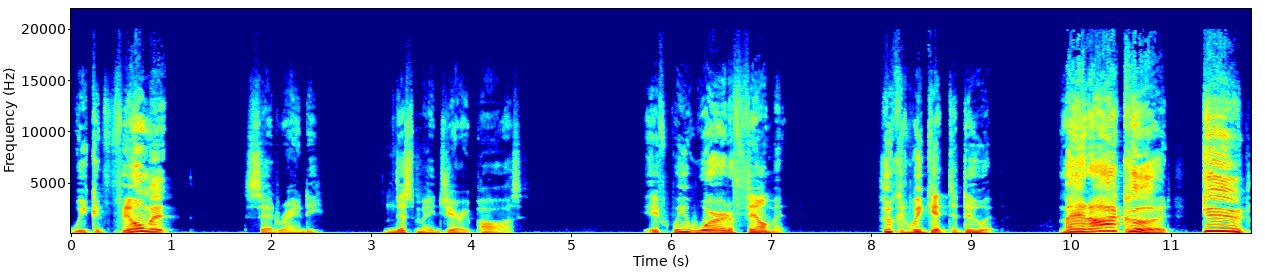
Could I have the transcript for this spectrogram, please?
We could film it, said Randy. This made Jerry pause. If we were to film it, who could we get to do it? Man, I could! Dude,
